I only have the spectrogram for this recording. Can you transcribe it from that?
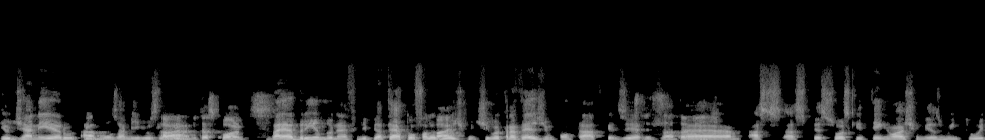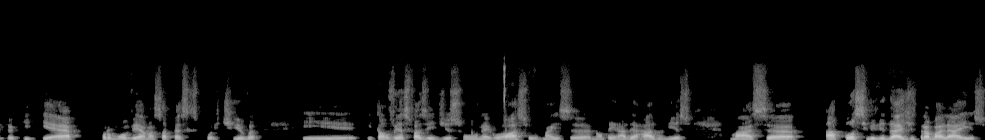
Rio de Janeiro, tem abre, bons amigos lá. Abre muitas portas. Vai abrindo, né, Felipe? Até estou falando Vai. hoje contigo através de um contato. Quer dizer, é, as, as pessoas que têm, eu acho, o mesmo intuito aqui, que é promover a nossa pesca esportiva, e, e, talvez fazer disso um negócio, mas uh, não tem nada errado nisso. Mas uh, a possibilidade de trabalhar isso.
